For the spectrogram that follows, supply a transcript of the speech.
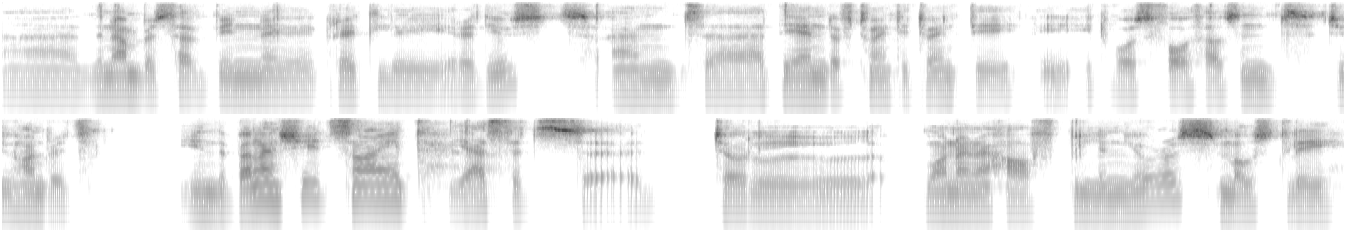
Uh, the numbers have been uh, greatly reduced, and uh, at the end of 2020, it was 4,200. In the balance sheet side, the assets total and a half billion euros, mostly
